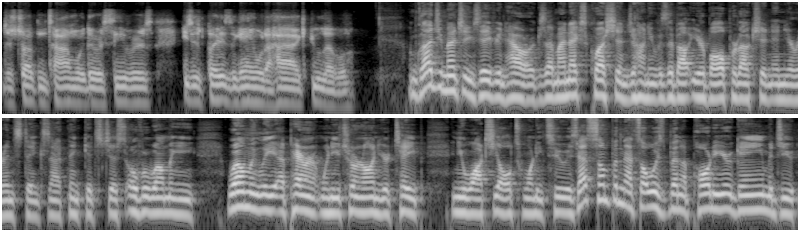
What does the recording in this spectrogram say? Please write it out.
disrupting time with the receivers. He just plays the game with a high IQ level. I'm glad you mentioned Xavier Howard because my next question, Johnny, was about your ball production and your instincts, and I think it's just overwhelmingly, overwhelmingly apparent when you turn on your tape and you watch the All 22. Is that something that's always been a part of your game? Did you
